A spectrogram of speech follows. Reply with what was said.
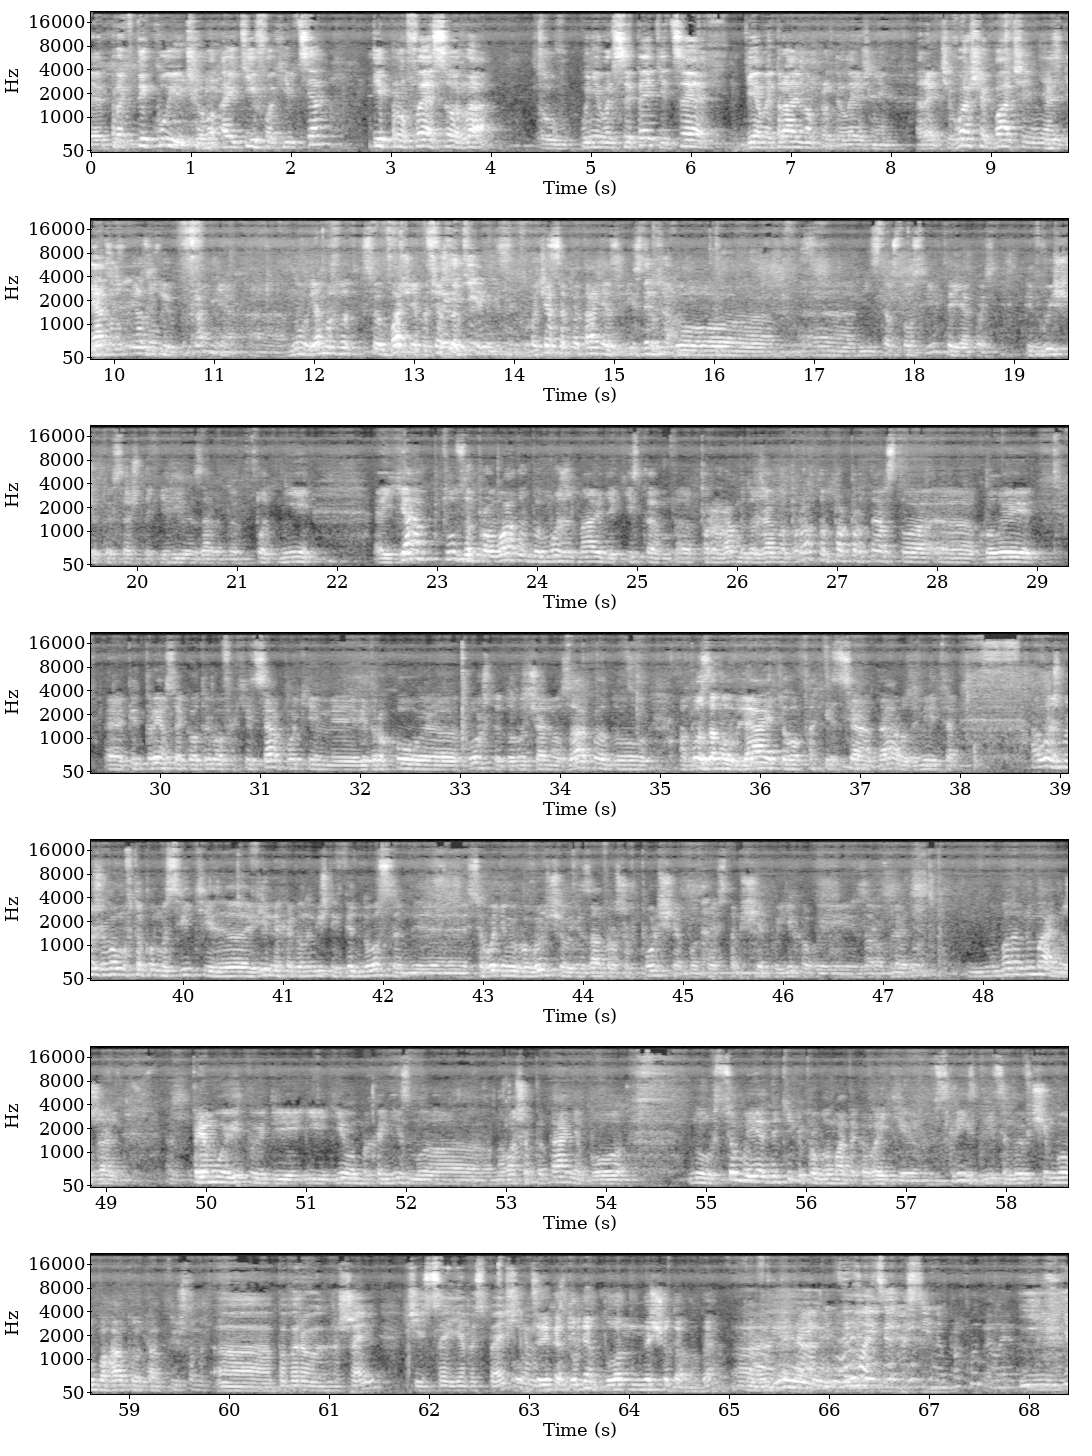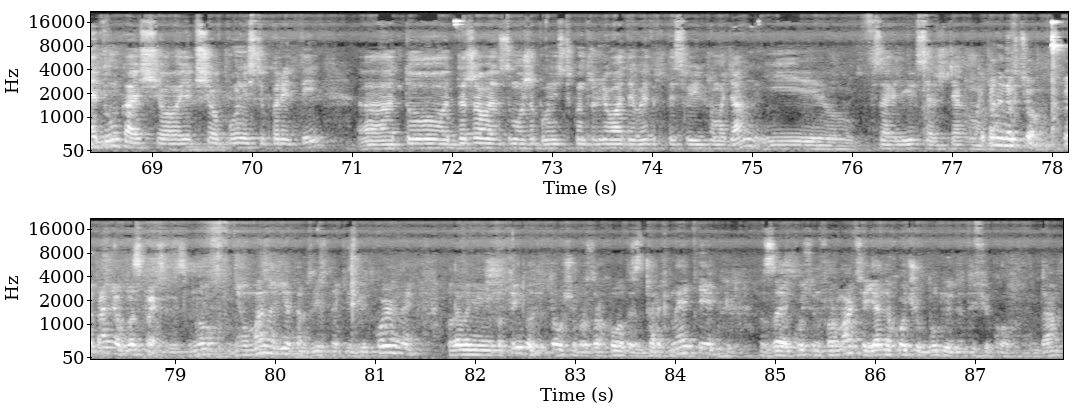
е, практикуючого it фахівця і професора в університеті це діаметрально протилежні речі. Ваше бачення, Я, як я задаю питання. а, Ну, я можу дати своє бачення, хоча це, хоча це питання, звісно, до е, Міністерства освіти якось підвищити все ж таки рівень заробітної платні. Е, Я б тут запровадив би, може, навіть якісь там е, програми державного апарату про партнерство, е, коли підприємство, яке отримав фахівця, потім е, відраховує кошти до навчального закладу або замовляє цього фахівця, да, розумієте. Але ж ми живемо в такому світі е, вільних економічних відносин. Е, Сьогодні ви його вивчили, він завтра вже в Польщі або десь там ще поїхав і заробляє. Ну, в мене немає, на жаль, прямої відповіді і дієвого механізму е, на ваше питання, бо ну, в цьому є не тільки проблематика в IT, Скрізь, дивіться, ми вчимо багато там ті ж а, паперових грошей, чи це є безпечним. Це якась дурня була нещодавно, так? А, Інформація постійно проходила. І є думка, що якщо повністю перейти, то держава зможе повністю контролювати витрати своїх громадян і взагалі все життя Питання не в цьому, питання в безпеці. Ну, у мене є там, звісно, якісь біткоїни, але вони мені потрібні для того, щоб розраховувати в Даркнеті за якусь інформацію. Я не хочу бути ідентифікованим. Да?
